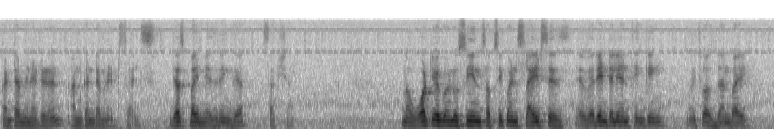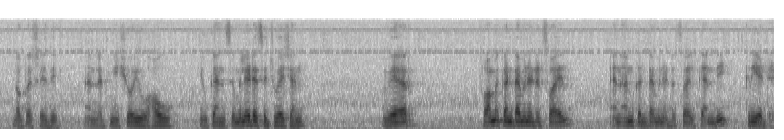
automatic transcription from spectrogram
contaminated and uncontaminated soils just by measuring their suction. Now, what you are going to see in subsequent slides is a very intelligent thinking which was done by Dr. Sreedeep and let me show you how you can simulate a situation where from a contaminated soil an uncontaminated soil can be created.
